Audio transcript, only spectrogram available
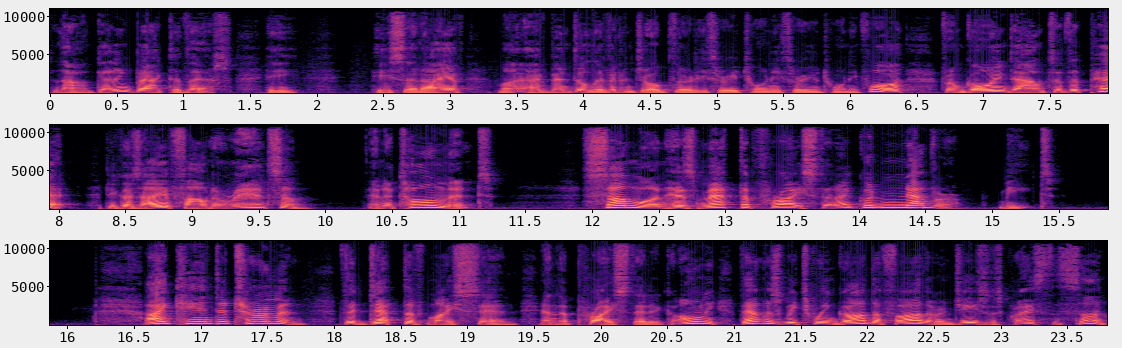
Now, getting back to this, he he said, I have my, I've been delivered in Job 33, 23, and 24 from going down to the pit, because I have found a ransom, an atonement Someone has met the price that I could never meet. I can't determine the depth of my sin and the price that it only that was between God the Father and Jesus Christ the Son.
